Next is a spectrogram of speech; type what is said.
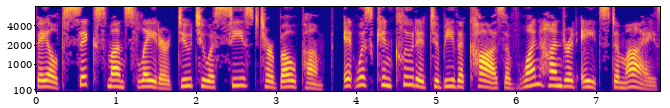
failed six months later due to a seized turbopump, it was concluded to be the cause of 108's demise,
